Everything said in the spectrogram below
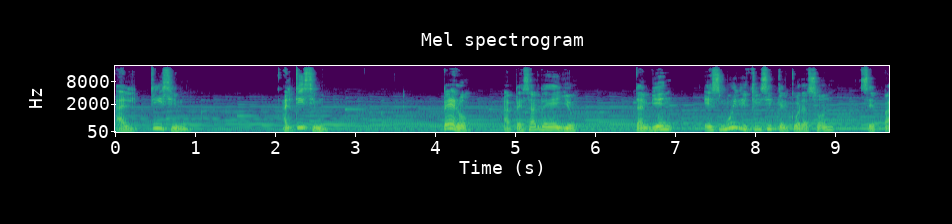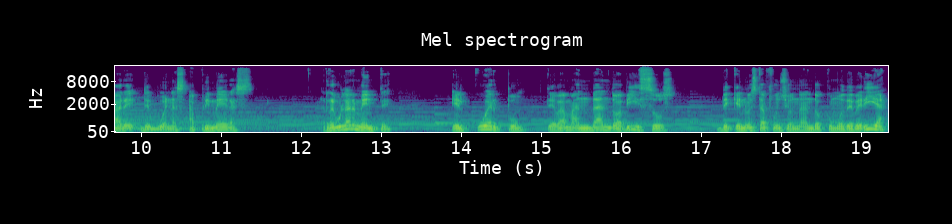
altísimo, altísimo. Pero, a pesar de ello, también es muy difícil que el corazón se pare de buenas a primeras. Regularmente, el cuerpo te va mandando avisos de que no está funcionando como debería.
